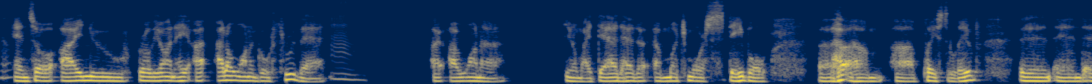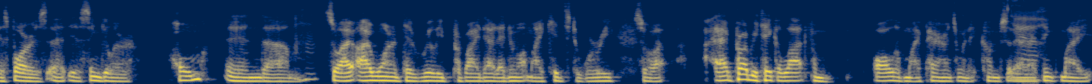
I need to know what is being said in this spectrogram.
Yep. And so I knew early on, hey, I, I don't want to go through that. Mm. I, I want to, you know, my dad had a, a much more stable um, uh, place to live, and and as far as a, a singular home, and um, Mhm. so I, I wanted to really provide that. I didn't want my kids to worry, so I, I probably take a lot from all of my parents when it comes to that. I think my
